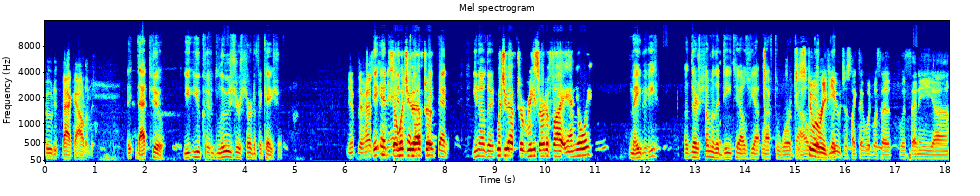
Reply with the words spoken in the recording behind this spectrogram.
booted back out of it. that too. You you could lose your certification. Yep, there has. And, So and- you and I have to- that you know the Would you have to recertify annually? maybe uh, there's some of the details yet left to work Just out. Just do a but- but- review, just like they would with a with any uh,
